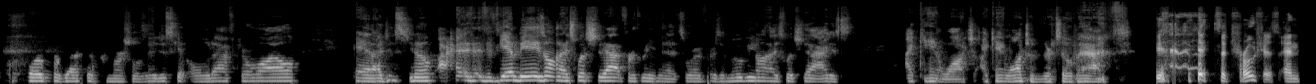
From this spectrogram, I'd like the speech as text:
slow progressive commercials. They just get old after a while. And I just, you know, I, if the NBA's on, I switch to that for three minutes. Or if there's a movie on, I switch to that. I just I can't watch. I can't watch them. They're so bad. Yeah, it's atrocious. And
